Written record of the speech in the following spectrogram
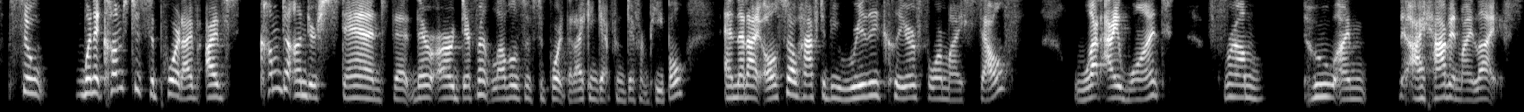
So when it comes to support, I've I've come to understand that there are different levels of support that I can get from different people and that I also have to be really clear for myself what I want from who I'm I have in my life.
